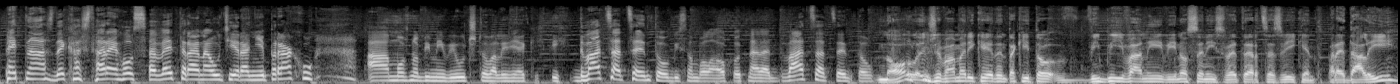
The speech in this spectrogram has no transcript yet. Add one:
15 deka starého vetra na utieranie prachu a možno by mi vyučtovali nejakých tých 20 centov by som bola ochotná dať 20 centov. No, lenže v Amerike jeden takýto vybývaný, vynosený sveter cez víkend predali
